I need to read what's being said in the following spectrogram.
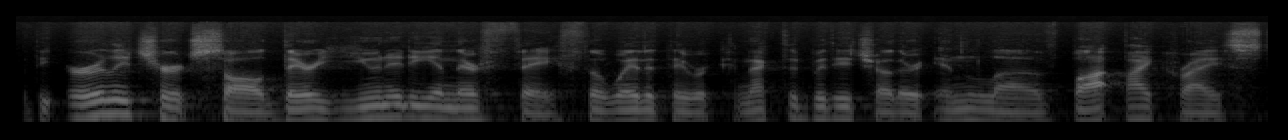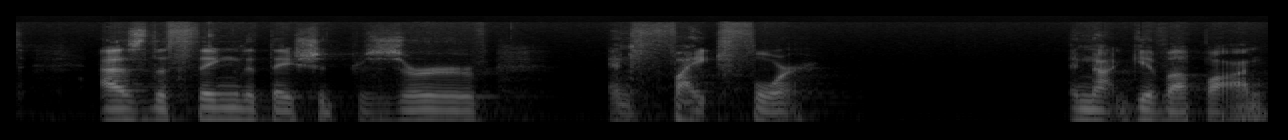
But the early church saw their unity in their faith, the way that they were connected with each other in love, bought by Christ, as the thing that they should preserve and fight for and not give up on.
